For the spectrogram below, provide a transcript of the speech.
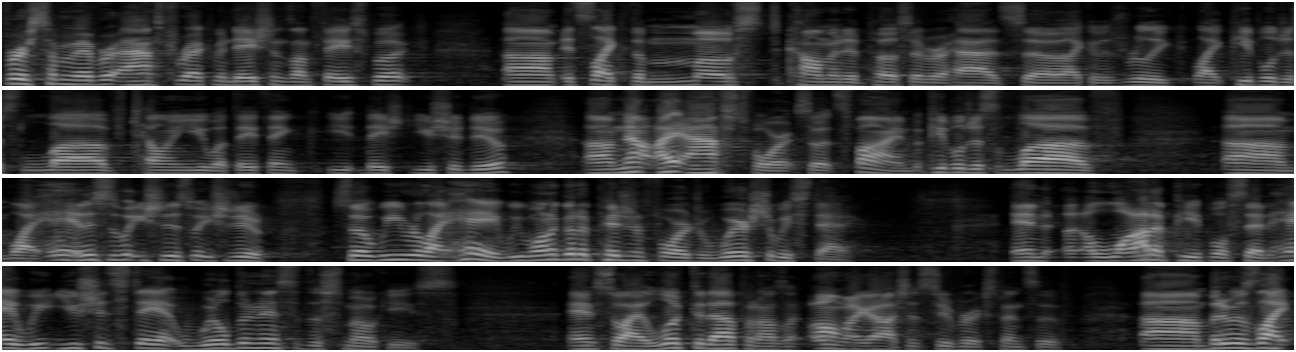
First time I've ever asked for recommendations on Facebook. Um, it's like the most commented post I've ever had. So like it was really like people just love telling you what they think you, they sh- you should do. Um, now I asked for it, so it's fine. But people just love um, like, hey, this is what you should do, this is what you should do. So we were like, hey, we want to go to Pigeon Forge. Where should we stay? And a lot of people said, hey, we, you should stay at Wilderness at the Smokies. And so I looked it up and I was like, oh my gosh, it's super expensive. Um, but it was like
